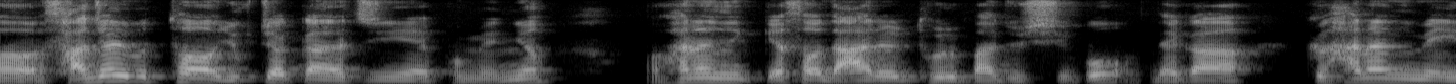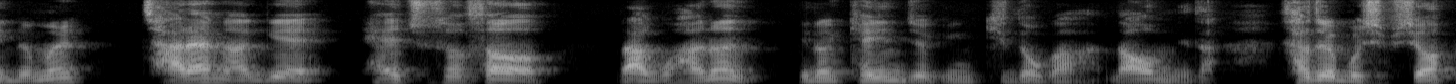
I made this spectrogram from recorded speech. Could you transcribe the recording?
어, 4절부터 6절까지에 보면요. 어, 하나님께서 나를 돌봐주시고 내가 그 하나님의 이름을 자랑하게 해 주셔서 라고 하는 이런 개인적인 기도가 나옵니다. 4절 보십시오.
